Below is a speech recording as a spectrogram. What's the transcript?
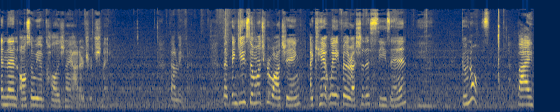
and then also we have college night at our church tonight. That'll be fun. But thank you so much for watching. I can't wait for the rest of this season. And go Noles. Bye.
